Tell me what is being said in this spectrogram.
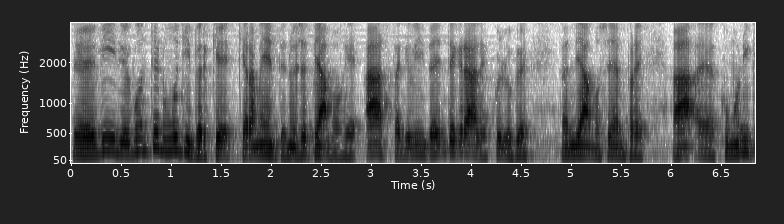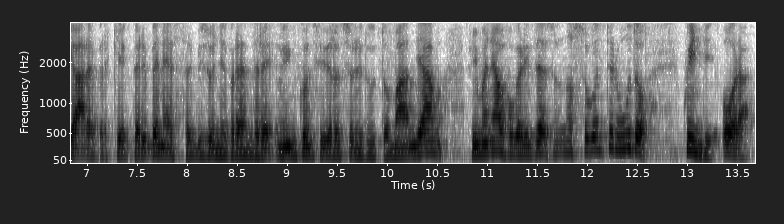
eh, video e contenuti, perché chiaramente noi sappiamo che hashtag vita integrale è quello che andiamo sempre a eh, comunicare, perché per il benessere bisogna prendere in considerazione tutto. Ma andiamo, rimaniamo focalizzati sul nostro contenuto. Quindi ora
